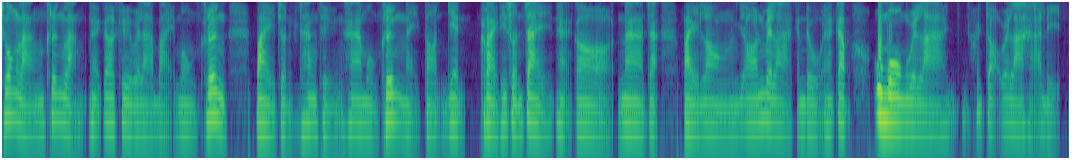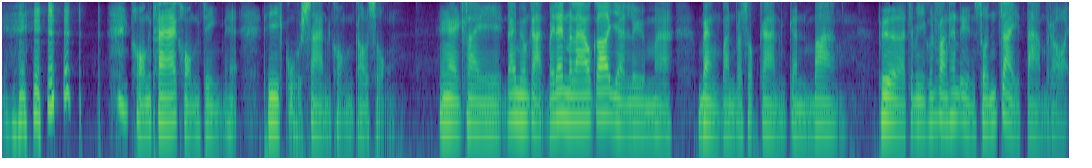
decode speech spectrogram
ช่วงหลังครึ่งหลังนะก็คือเวลาบ่ายโมงครึ่งไปจนกระทั่งถึง5โมงครึ่งในตอนเย็น ใครที่สนใจนะก็น่าจะไปลองย้อนเวลากันดูนะกับ อุโมงค์เวลาเจาะเวลาหาอดีต ของแท้ของจริงนะฮะที่กูซานของเกาสง ยังไงใครได้มีโอกาสไปเล่นมาแล้ว ก็อย่าลืมมาแบ่งปันประสบการณ์กันบ้าง เพื่อจะมีคุณฟังท่านอื่นสนใจตามรอย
